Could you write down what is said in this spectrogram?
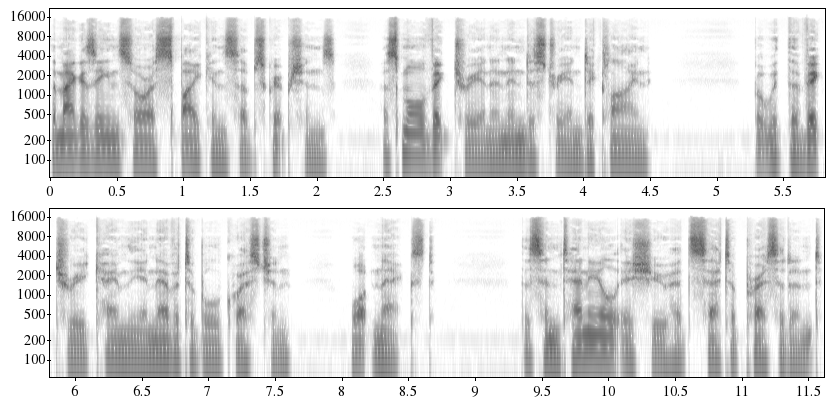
The magazine saw a spike in subscriptions, a small victory in an industry in decline. But with the victory came the inevitable question what next? The centennial issue had set a precedent,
